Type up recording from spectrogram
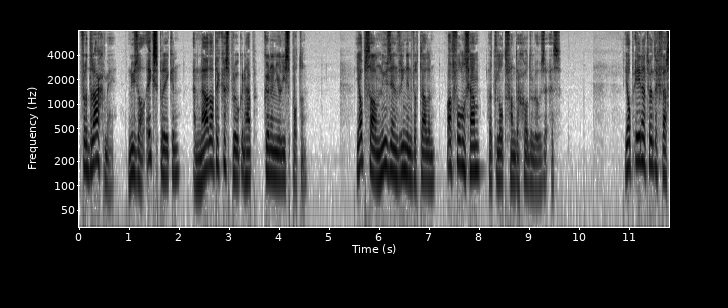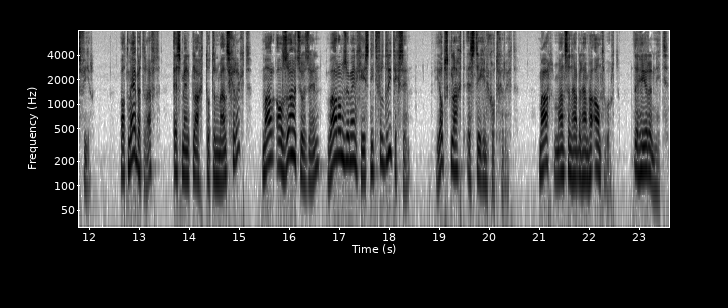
Verdraag mij, nu zal ik spreken en nadat ik gesproken heb, kunnen jullie spotten. Job zal nu zijn vrienden vertellen wat volgens hem het lot van de goddeloze is. Job 21, vers 4. Wat mij betreft is mijn klacht tot een mens gericht, maar al zou het zo zijn, waarom zou mijn geest niet verdrietig zijn? Jobs klacht is tegen God gericht. Maar mensen hebben hem geantwoord, de Heere niet.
